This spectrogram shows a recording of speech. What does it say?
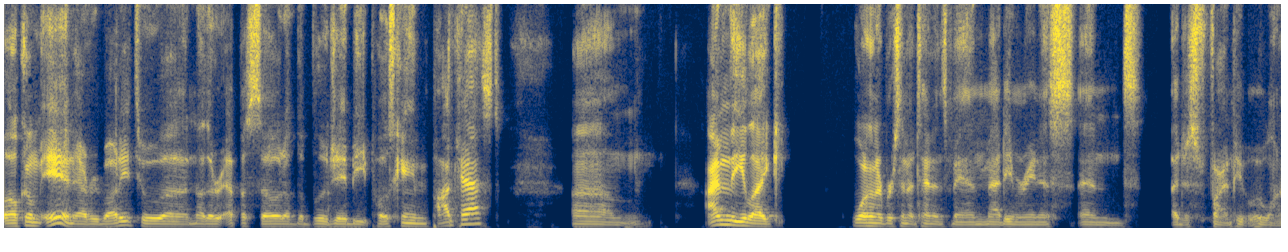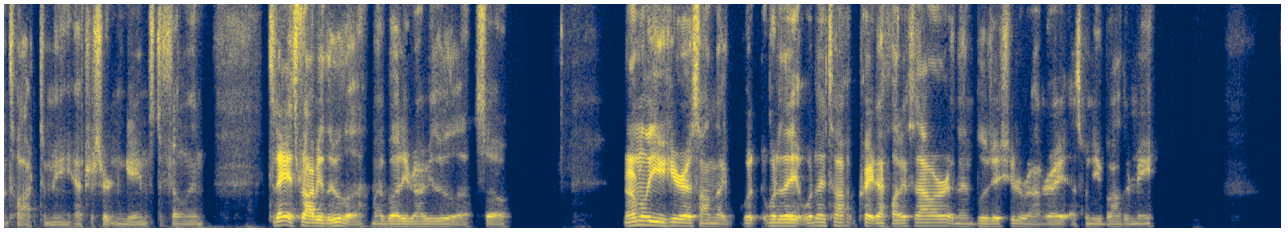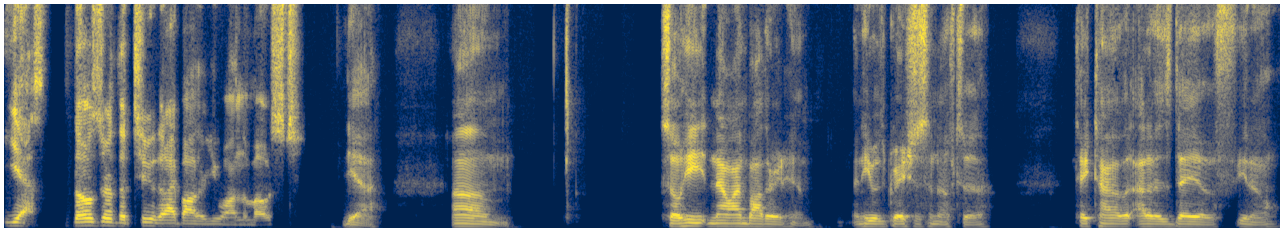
Welcome in, everybody, to uh, another episode of the Bluejay Beat postgame podcast. Um, I'm the like 100% attendance man, Matt DeMarinis, and I just find people who want to talk to me after certain games to fill in. Today it's Ravi Lulla, my buddy Ravi Lulla. So normally you hear us on the what, what do they what do they talk Creighton Athletics Hour and then Blue Jay Shoot Around, right? That's when you bother me. Yes, those are the two that I bother you on the most. Yeah. Um so he now I'm bothering him and he was gracious enough to take time out of his day of, you know,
